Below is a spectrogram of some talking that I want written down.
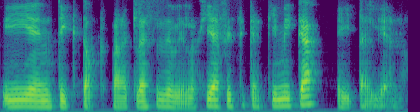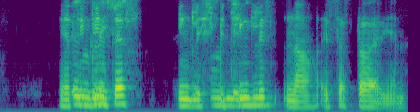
y en TikTok para clases de biología, física, química e italiano. ¿Y a ti? English, English, pitch English. English, no, esas todavía no.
